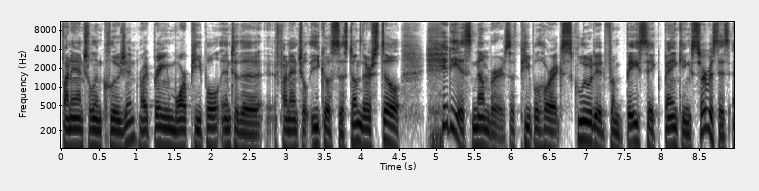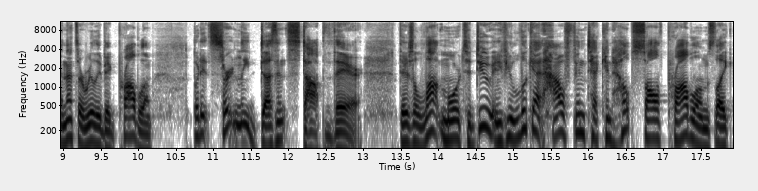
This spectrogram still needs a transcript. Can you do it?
financial inclusion, right? Bringing more people into the financial ecosystem. There's still hideous numbers of people who are excluded from basic banking services, and that's a really big problem. But it certainly doesn't stop there. There's a lot more to do. And if you look at how fintech can help solve problems like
